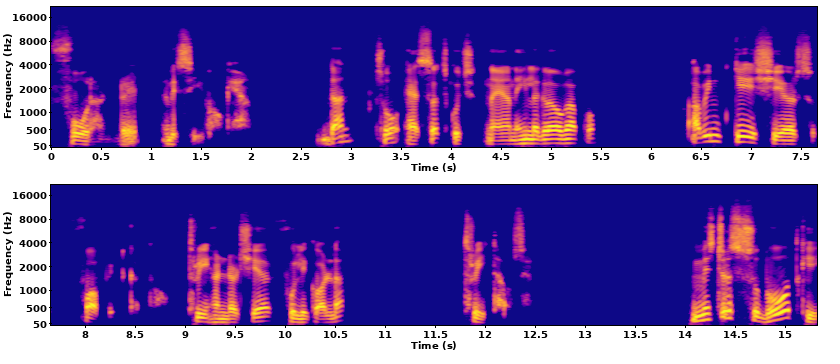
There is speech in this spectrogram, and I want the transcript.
four hundred receive हो गया। डन सो एज सच कुछ नया नहीं लग रहा होगा आपको। अब इनके शेयर्स फॉरफिट कर दो three hundred share fully called up three thousand mister Subodh की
